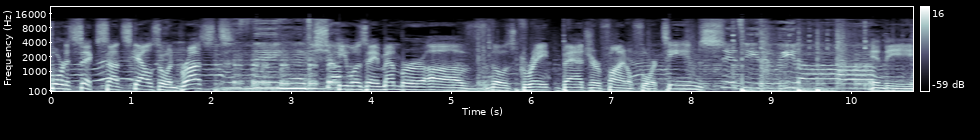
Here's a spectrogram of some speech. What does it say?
4 to 6 on Scalzo and Brust. He was a member of those great Badger Final Four teams in the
